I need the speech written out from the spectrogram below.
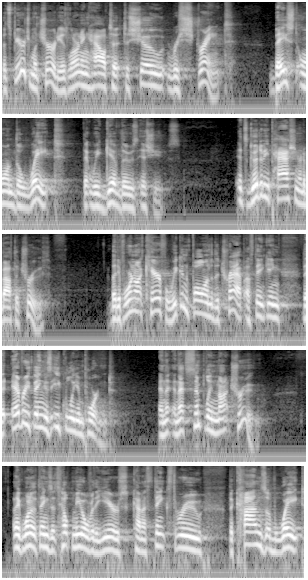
But spiritual maturity is learning how to, to show restraint based on the weight that we give those issues. It's good to be passionate about the truth. But if we're not careful, we can fall into the trap of thinking that everything is equally important. And, and that's simply not true. I think one of the things that's helped me over the years kind of think through the kinds of weight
